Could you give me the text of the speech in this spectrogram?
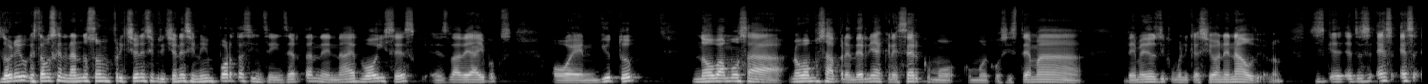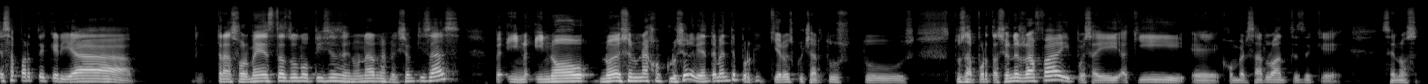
lo único que estamos generando son fricciones y fricciones y no importa si se insertan en AdVoices, es la de iVoox, o en YouTube, no vamos a, no vamos a aprender ni a crecer como, como ecosistema de medios de comunicación en audio, ¿no? Entonces, es, esa parte quería transformé estas dos noticias en una reflexión quizás, y no, no, es en una conclusión, evidentemente, porque quiero escuchar tus, tus, tus aportaciones, Rafa, y pues ahí aquí eh, conversarlo antes de que se nos,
